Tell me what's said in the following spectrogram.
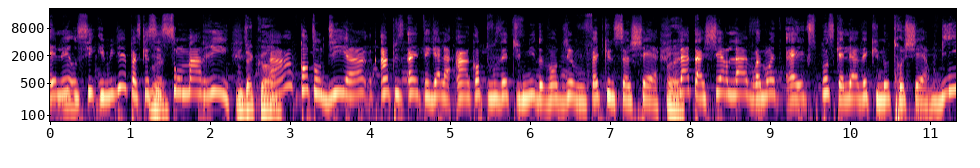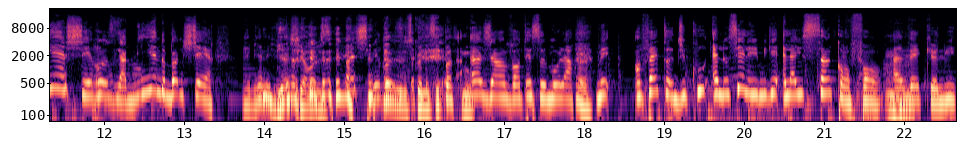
elle est aussi humiliée parce que Ouais. c'est son mari. D'accord. Hein, quand on dit hein, 1 plus 1 est égal à 1, quand vous êtes unis devant Dieu, vous faites qu'une seule chair. Ouais. Là, ta chair, là, vraiment, elle expose qu'elle est avec une autre chair. Bien chaireuse, là, bien de bonne chair. Mais bien Bien chéreuse. bien je connaissais pas ce mot. Ah, J'ai inventé ce mot-là. Ouais. Mais en fait, du coup, elle aussi, elle est humiliée. Elle a eu cinq enfants Mhm. avec lui.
